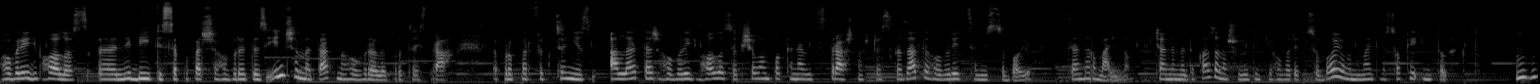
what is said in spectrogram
Говоріть вголос, Е, не бійтеся, по-перше, говорити з іншими. Так, ми говорили про цей страх, е, про перфекціонізм, але теж говоріть вголос, якщо вам поки навіть страшно щось сказати, говоріть самі з собою. Це нормально. Вченими доказано, що люди, які говорять з собою, вони мають високий інтелект. Угу.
